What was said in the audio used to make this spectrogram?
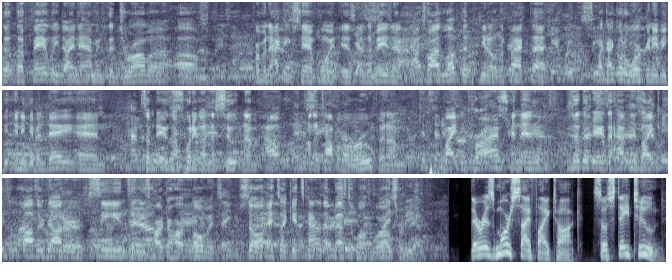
the, the family dynamic, the drama, um, from an acting standpoint is, is amazing. I, I- so I love the, you know, the fact that, like, I go to work any any given day, and some days I'm putting on the suit and I'm out on the top of a roof and I'm fighting crime, and then these other days I have these like father-daughter scenes and these heart-to-heart moments. So it's like it's kind of the best of both worlds for me. There is more sci fi talk, so stay tuned.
